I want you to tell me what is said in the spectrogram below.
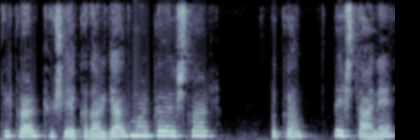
Tekrar köşeye kadar geldim arkadaşlar. Bakın 5 tane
